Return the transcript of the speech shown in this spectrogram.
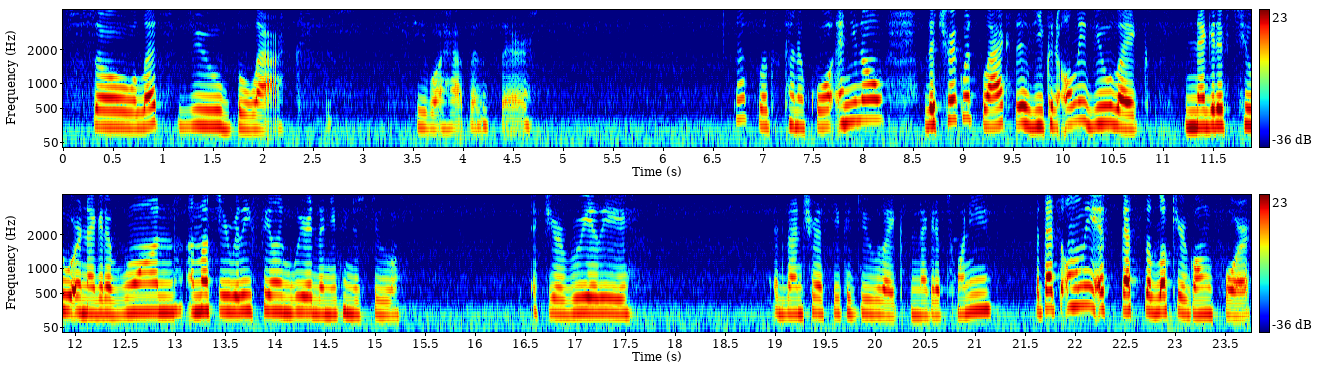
So let's do blacks. See what happens there. That looks kind of cool. And you know, the trick with blacks is you can only do like negative two or negative one. Unless you're really feeling weird, then you can just do, if you're really adventurous, you could do like negative 20. But that's only if that's the look you're going for.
